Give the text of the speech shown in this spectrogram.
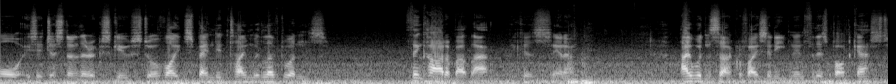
or is it just another excuse to avoid spending time with loved ones? think hard about that because, you know, I wouldn't sacrifice an evening for this podcast.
